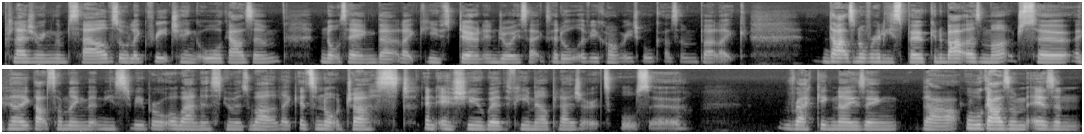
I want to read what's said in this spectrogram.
pleasuring themselves or like reaching orgasm, not saying that like you don't enjoy sex at all if you can't reach orgasm, but like that's not really spoken about as much. So I feel like that's something that needs to be brought awareness to as well. Like it's not just an issue with female pleasure, it's also recognizing that orgasm isn't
